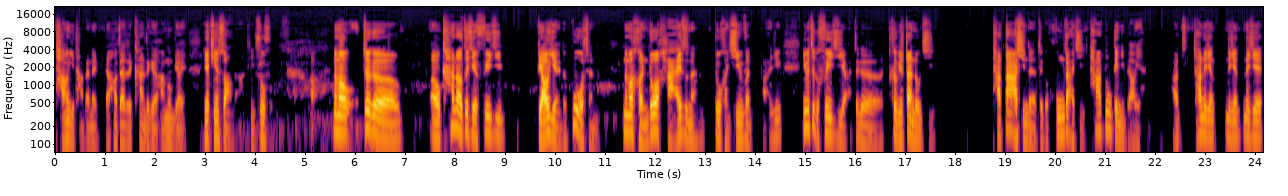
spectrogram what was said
躺椅躺在那里，然后在这看这个航空表演，也挺爽的，挺舒服。啊，那么这个呃，我看到这些飞机表演的过程，那么很多孩子呢都很兴奋啊，因因为这个飞机啊，这个特别是战斗机。它大型的这个轰炸机，它都给你表演啊，它那些那些那些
